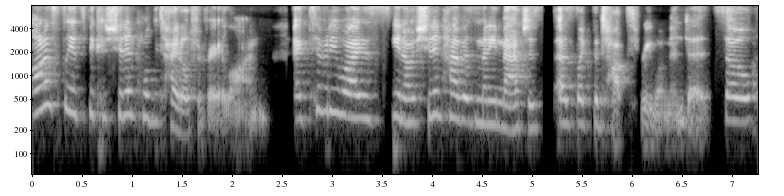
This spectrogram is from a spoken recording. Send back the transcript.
honestly, it's because she didn't hold the title for very long. Activity wise, you know, she didn't have as many matches as like the top three women did. So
